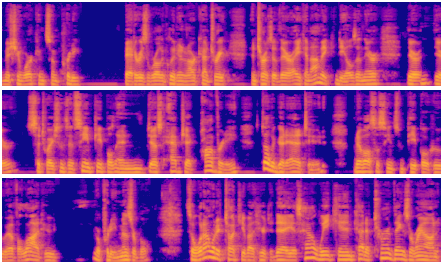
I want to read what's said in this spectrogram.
mission work in some pretty bad areas of the world, including in our country, in terms of their economic deals and their their their situations, and seen people in just abject poverty still have a good attitude. But I've also seen some people who have a lot who are pretty miserable. So what I want to talk to you about here today is how we can kind of turn things around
